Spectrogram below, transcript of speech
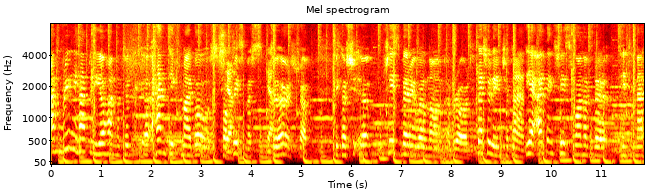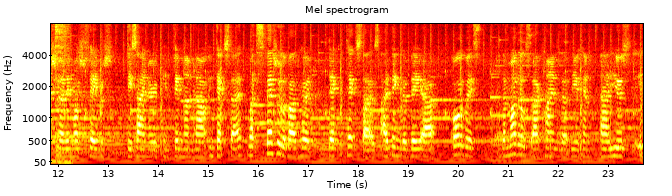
I'm really happy Johanna took uh, handpicked my bows for yeah. Christmas yeah. to her shop because she, uh, she's very well known abroad, especially in Japan. Yeah, I think she's one of the internationally most famous designers in Finland now in textile. What's special about her textiles, I think that they are always the models are kind that you can uh, use. It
